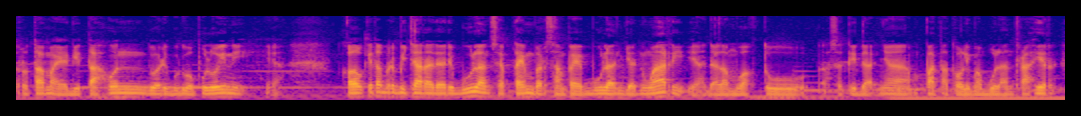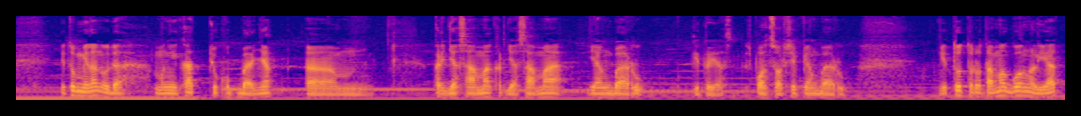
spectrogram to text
terutama ya di tahun 2020 ini ya. Kalau kita berbicara dari bulan September sampai bulan Januari ya dalam waktu eh, setidaknya 4 atau 5 bulan terakhir itu Milan udah mengikat cukup banyak um, kerjasama kerjasama yang baru gitu ya sponsorship yang baru. Itu terutama gue ngelihat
